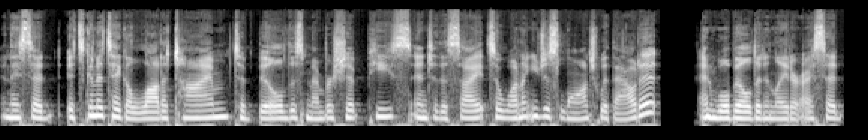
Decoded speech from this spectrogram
and they said it's going to take a lot of time to build this membership piece into the site. So why don't you just launch without it? and we'll build it in later. I said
